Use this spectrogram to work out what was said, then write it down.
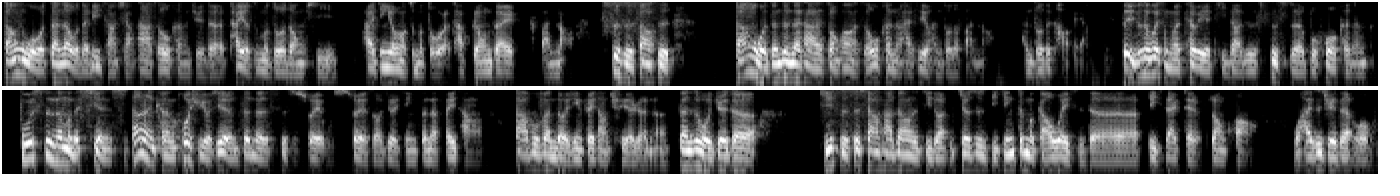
当我站在我的立场想他的时候，我可能觉得他有这么多东西，他已经拥有这么多了，他不用再烦恼。事实上是，当我真正在他的状况的时候，我可能还是有很多的烦恼，很多的考量。这也就是为什么特别提到，就是四十而不惑，可能不是那么的现实。当然，可能或许有些人真的四十岁、五十岁的时候就已经真的非常，大部分都已经非常缺人了。但是，我觉得，即使是像他这样的极端，就是已经这么高位置的 executive 状况，我还是觉得，我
